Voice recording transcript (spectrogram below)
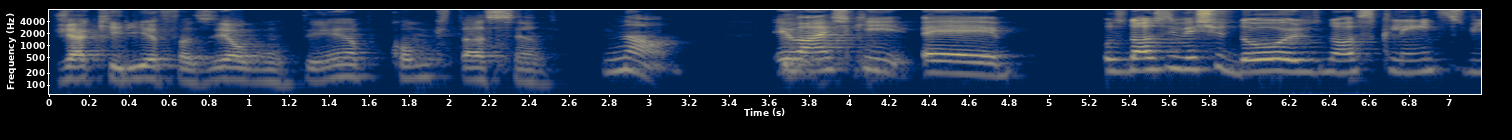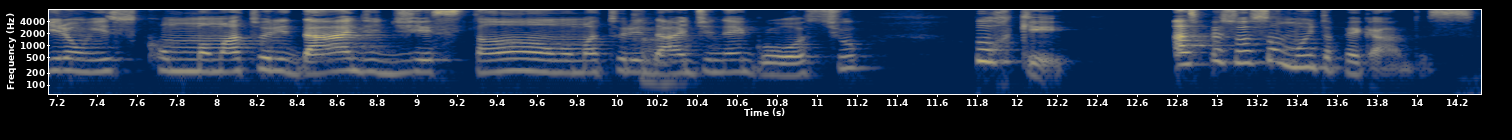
já queria fazer há algum tempo? Como que está sendo? Não. Eu acho que é, os nossos investidores, os nossos clientes viram isso como uma maturidade de gestão, uma maturidade ah. de negócio. Por quê? As pessoas são muito apegadas.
